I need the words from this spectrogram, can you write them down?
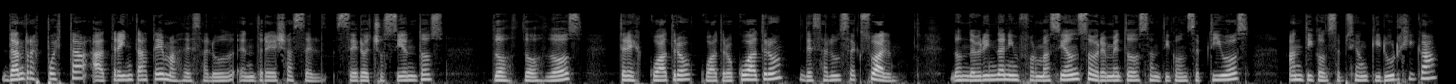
Dan respuesta a 30 temas de salud, entre ellas el 0800 222 3444 de salud sexual, donde brindan información sobre métodos anticonceptivos, anticoncepción quirúrgica,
